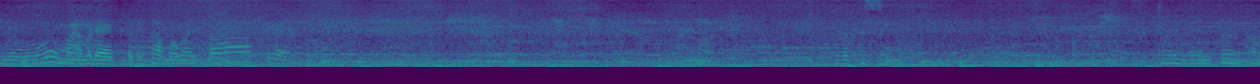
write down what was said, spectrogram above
โอ้มาไม่ได้ไปเข้ามาไว้ซักแกมาวัดสิงต้นเวนต้นเผา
